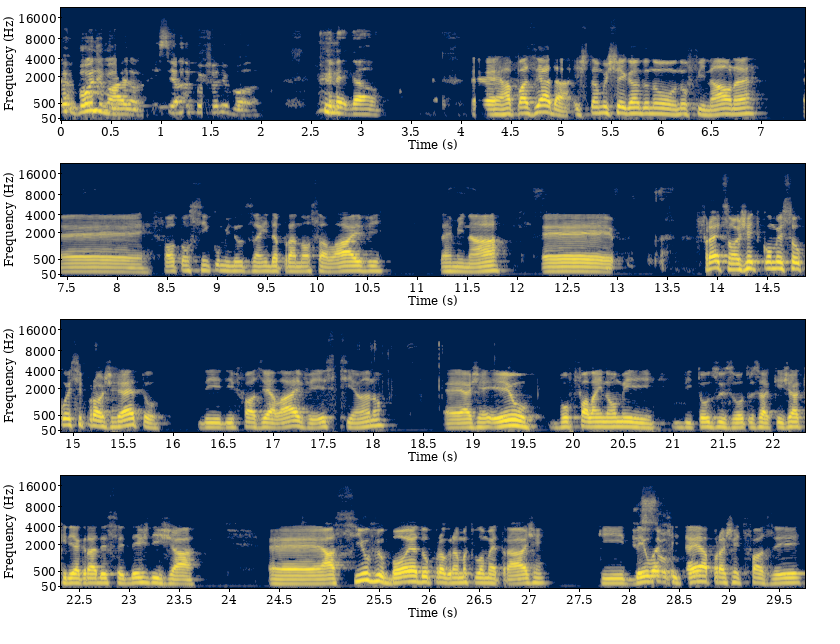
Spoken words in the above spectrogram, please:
Foi bom demais, velho. Esse ano foi show de bola. Que legal. É, rapaziada, estamos chegando no, no final, né? É, faltam cinco minutos ainda para nossa live terminar. É, Fredson, a gente começou com esse projeto de, de fazer a live esse ano. É, gente, eu vou falar em nome de todos os outros aqui. Já queria agradecer desde já é, a Silvio Boia do programa Quilometragem, que deu essa ideia para a gente fazer,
